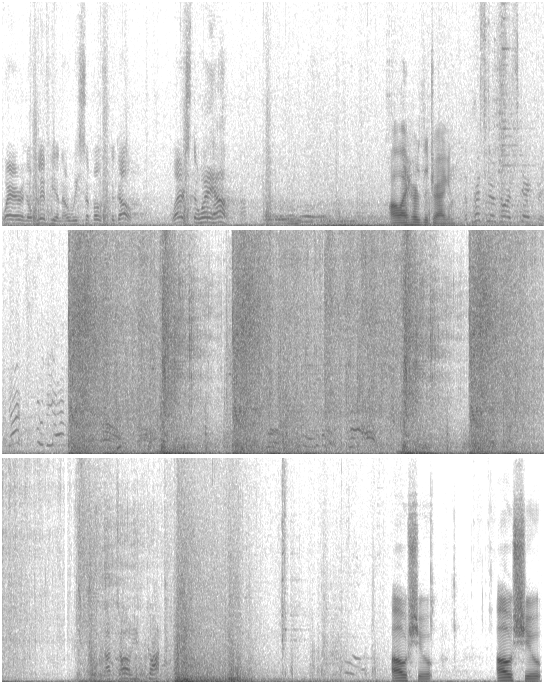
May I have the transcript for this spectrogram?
Where in Oblivion are we supposed to go? Where's the way out? Oh, I heard the dragon. The prisoners are escaping. That's all you've got? Oh shoot. Oh shoot.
